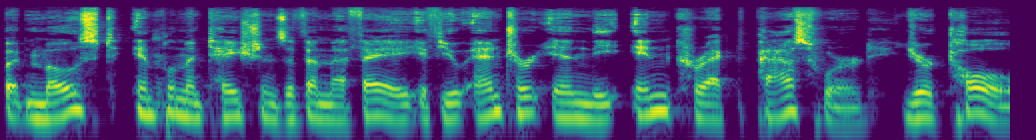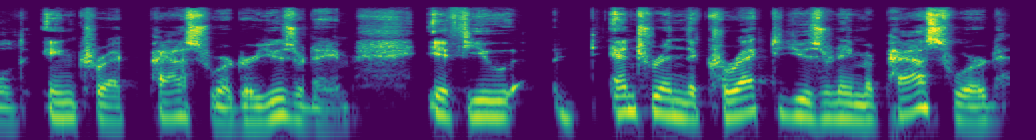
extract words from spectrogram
but most implementations of MFA, if you enter in the incorrect password, you're told incorrect password or username. If you enter in the correct username or password,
